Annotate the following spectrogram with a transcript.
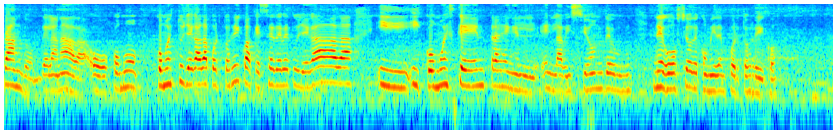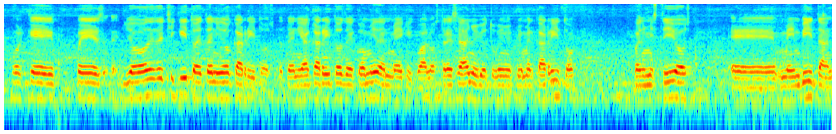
random, de la nada, o cómo, cómo es tu llegada a Puerto Rico, a qué se debe tu llegada y, cómo es que entras en, el, en la visión de un negocio de comida en Puerto Rico? porque pues yo desde chiquito he tenido carritos, tenía carritos de comida en México, a los 13 años yo tuve mi primer carrito, pues mis tíos eh, me invitan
